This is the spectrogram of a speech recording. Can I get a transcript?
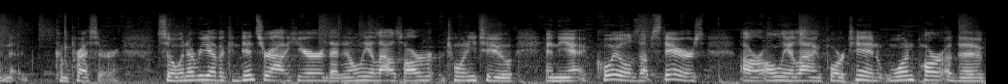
Freon compressor. So whenever you have a condenser out here that only allows R22 and the coils upstairs are only allowing 410, one part of the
